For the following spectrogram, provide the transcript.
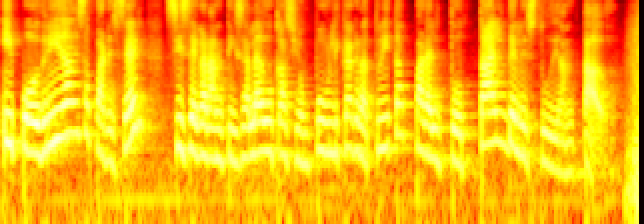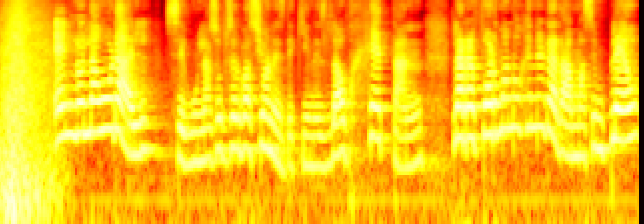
y podría desaparecer si se garantiza la educación pública gratuita para el total del estudiantado. En lo laboral, según las observaciones de quienes la objetan, la reforma no generará más empleo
